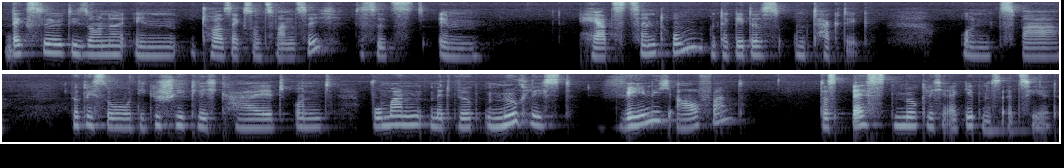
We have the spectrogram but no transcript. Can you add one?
wechselt die Sonne in Tor 26. Das sitzt im Herzzentrum und da geht es um Taktik. Und zwar wirklich so die Geschicklichkeit und wo man mit möglichst wenig Aufwand das bestmögliche Ergebnis erzielt.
